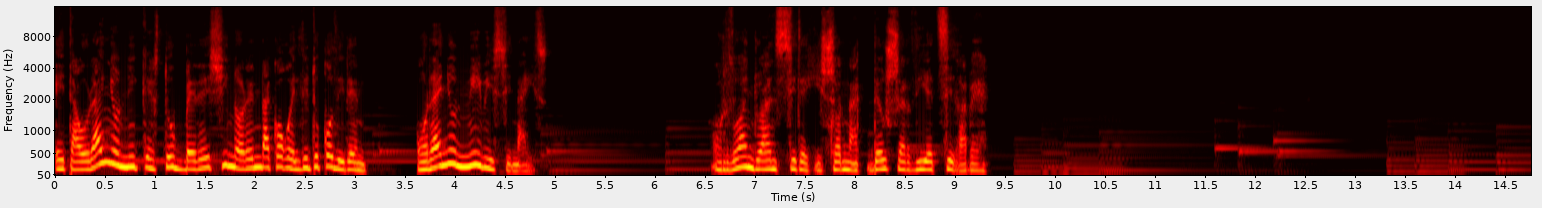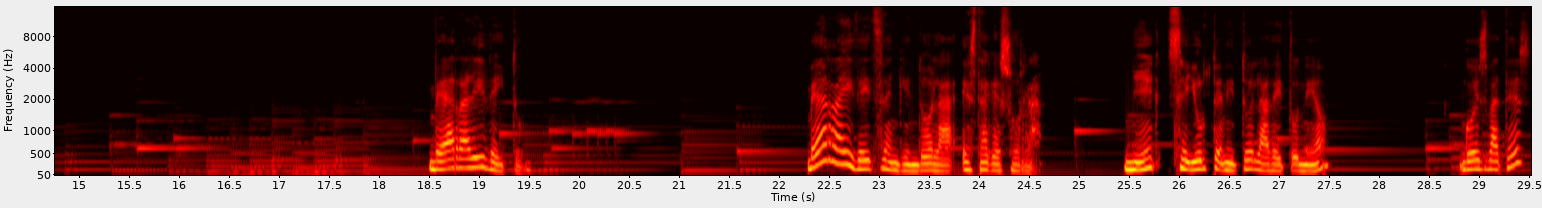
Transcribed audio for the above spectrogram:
eta oraino nik ez du bere orendako geldituko diren, oraino ni bizi naiz. Orduan joan zire gizonak deus erdietzi gabe. Beharrari deitu. Beharrai deitzen ginduela ez da gezurra. Nik zei urte nituela deitu nio. Goiz batez,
